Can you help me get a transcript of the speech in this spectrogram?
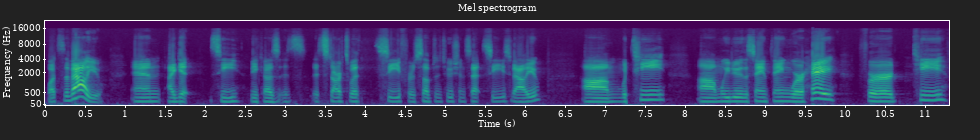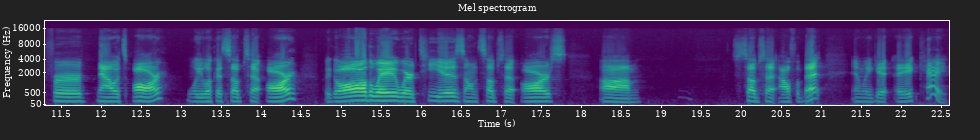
what's the value? And I get C because it's, it starts with C for substitution set C's value. Um, with T, um, we do the same thing where, hey, for T, for now it's R, we look at subset R. We go all the way where T is on subset R's um, subset alphabet, and we get a K.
